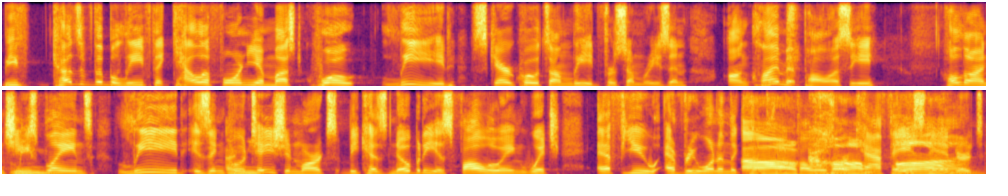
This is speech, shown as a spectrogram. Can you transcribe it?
Because of the belief that California must, quote, lead, scare quotes on lead for some reason, on climate policy. Hold on, she mean- explains lead is in quotation marks because nobody is following, which F you, everyone in the country Oh, follows our cafe on. standards.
